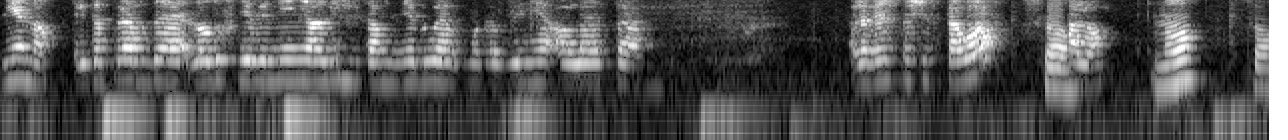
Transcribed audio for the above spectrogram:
Nie no, tak naprawdę lodów nie wymieniali i tam nie byłem w magazynie, ale tak. Ale wiesz co się stało? Co? Halo? No, co?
